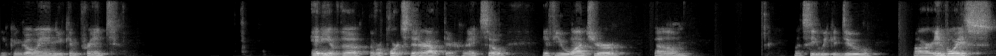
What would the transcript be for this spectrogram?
you can go in, you can print any of the, the reports that are out there, right? So if you want your, um, let's see, we could do our invoice.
